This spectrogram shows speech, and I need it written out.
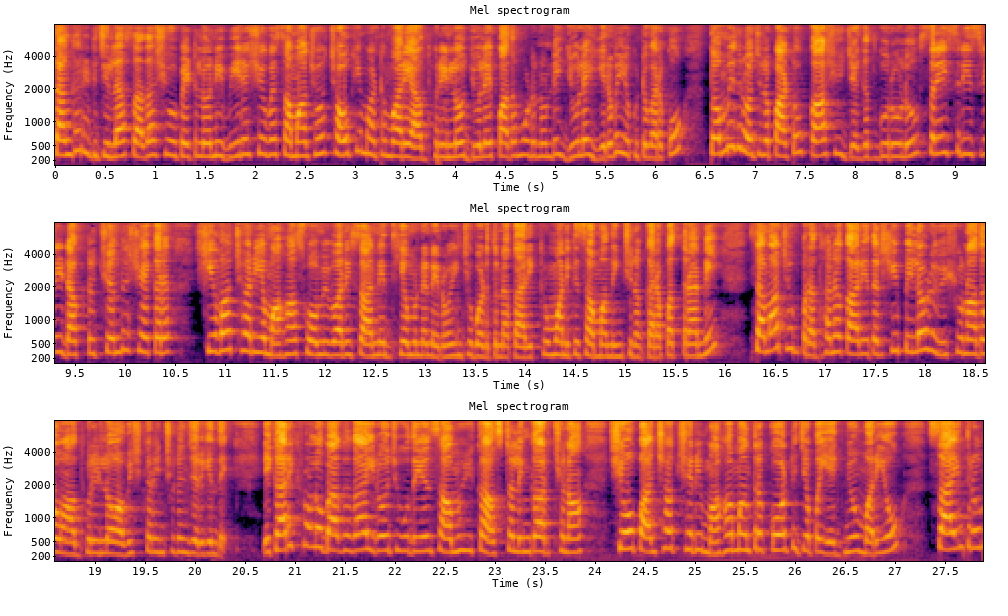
సంగారెడ్డి జిల్లా సదాశివపేటలోని వీరశైవ సమాజం చౌకీమఠం వారి ఆధ్వర్యంలో జూలై పదమూడు నుండి జూలై ఇరవై ఒకటి వరకు తొమ్మిది రోజుల పాటు కాశీ జగద్గురువులు శ్రీ శ్రీ శ్రీ డాక్టర్ చంద్రశేఖర్ శివాచార్య మహాస్వామి వారి సాన్నిధ్యమున నిర్వహించబడుతున్న కార్యక్రమానికి సంబంధించిన కరపత్రాన్ని సమాజం ప్రధాన కార్యదర్శి పిల్లోడు విశ్వనాథం ఆధ్వర్యంలో ఆవిష్కరించడం జరిగింది. ఈ కార్యక్రమంలో భాగంగా ఈరోజు ఉదయం సామూహిక అష్టలింగార్చన శివ పంచాక్షరి మహామంత్ర కోటి జప యజ్ఞం మరియు సాయంత్రం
